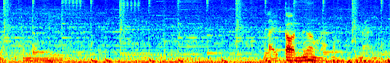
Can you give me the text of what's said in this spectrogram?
บักกำลังดี ไหลต่อเนื่องนะครับน้ำนี่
